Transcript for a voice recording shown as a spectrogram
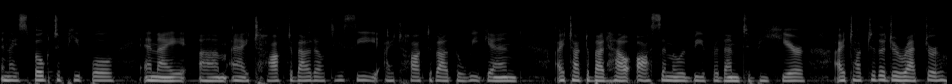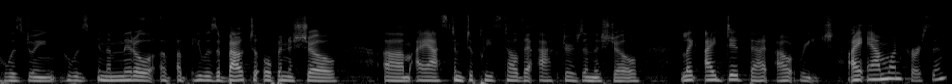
and I spoke to people and I um, and I talked about LTC. I talked about the weekend. I talked about how awesome it would be for them to be here. I talked to the director who was doing who was in the middle of, of he was about to open a show. Um, I asked him to please tell the actors in the show. Like I did that outreach. I am one person.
